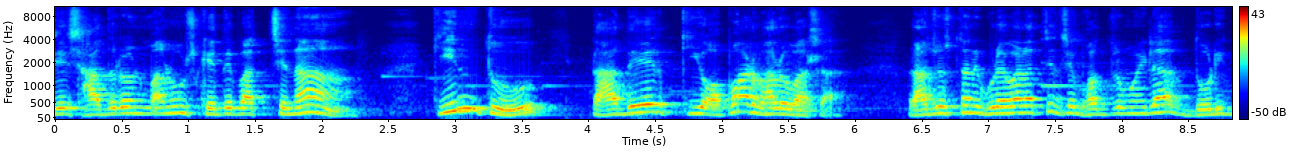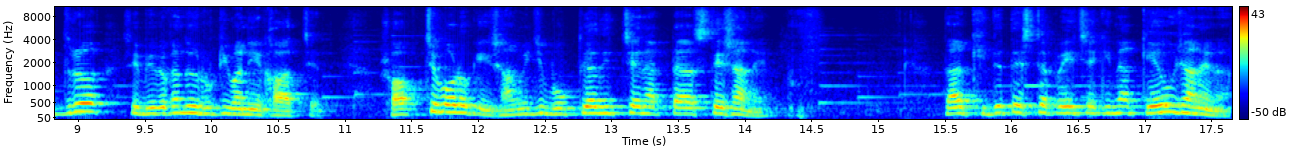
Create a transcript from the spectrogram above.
যে সাধারণ মানুষ খেতে পাচ্ছে না। কিন্তু তাদের কি অপার ভালোবাসা? রাজস্থানে ঘুরে বেড়াচ্ছেন সে ভদ্রমহিলা, দরিদ্র, সে বিবেকানন্দ রুটি বানিয়ে খাওয়াচ্ছেন। সবচেয়ে বড় কি? স্বামীজি বক্তৃতা দিচ্ছেন একটা স্টেশনে। তার খিদে তেষ্টা পেয়েছে কিনা কেউ জানে না।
